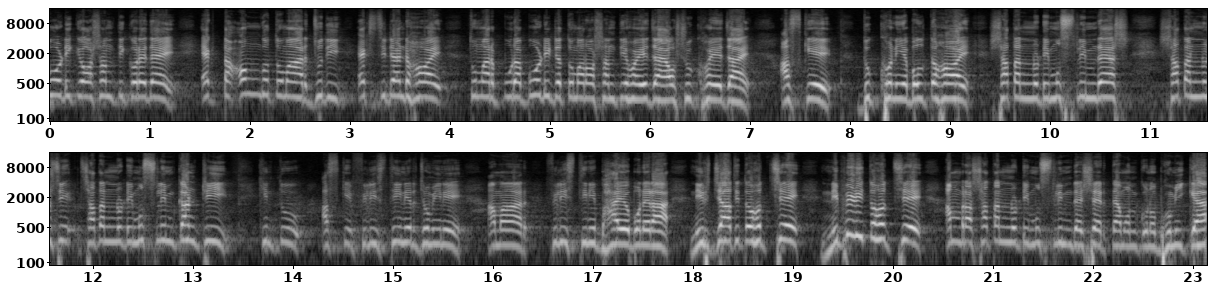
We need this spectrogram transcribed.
বডিকে অশান্তি করে দেয়। একটা অঙ্গ তোমার যদি অ্যাক্সিডেন্ট হয়, তোমার পুরা বডিটা তোমার অশান্তি হয়ে যায়, অসুখ হয়ে যায়। আজকে দুঃখ নিয়ে বলতে হয়, সাতান্নটি মুসলিম দেশ, সাতান্নটি সাতান্নটি মুসলিম কান্ট্রি কিন্তু আজকে ফিলিস্তিনের জমিনে আমার ফিলিস্তিনি ভাই বোনেরা নির্যাতিত হচ্ছে, নিপীড়িত হচ্ছে। আমরা সাতান্নটি মুসলিম দেশের তেমন কোনো ভূমিকা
